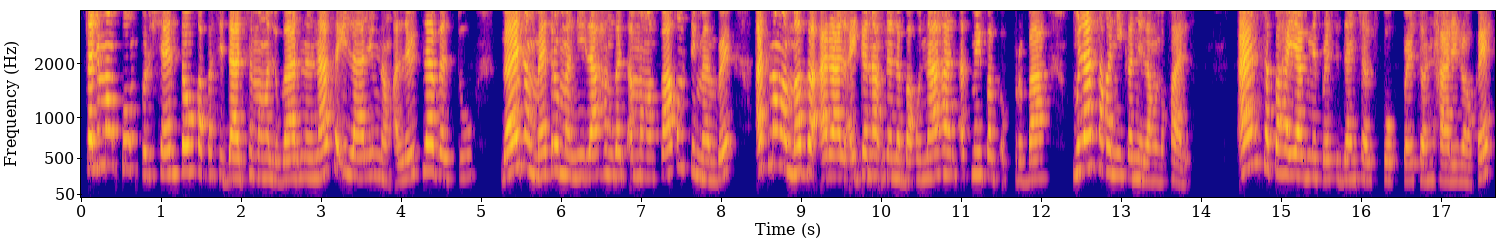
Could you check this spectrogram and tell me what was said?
sa 50% kapasidad sa mga lugar na nasa ilalim ng Alert Level 2 gaya ng Metro Manila hanggat ang mga faculty member at mga mag-aaral ay ganap na nabakunahan at may pag-aproba mula sa kani-kanilang lokal. Ayon sa pahayag ni Presidential Spokesperson Harry Roque,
